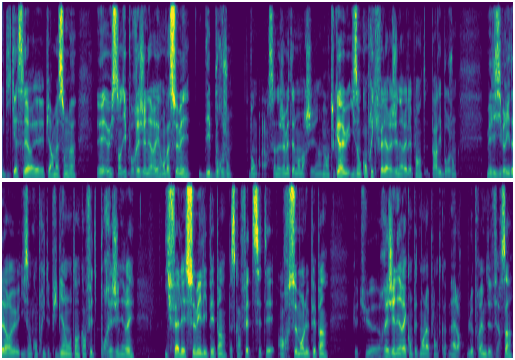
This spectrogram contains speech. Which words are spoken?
Guy Kassler et Pierre Masson, là, et eux, ils se sont dit, pour régénérer, on va semer des bourgeons. Bon, alors ça n'a jamais tellement marché, hein. mais en tout cas, ils ont compris qu'il fallait régénérer les plantes par les bourgeons. Mais les hybrideurs, eux, ils ont compris depuis bien longtemps qu'en fait, pour régénérer, il fallait semer les pépins, parce qu'en fait, c'était en ressemant le pépin que tu euh, régénérais complètement la plante. Mais alors, le problème de faire ça,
